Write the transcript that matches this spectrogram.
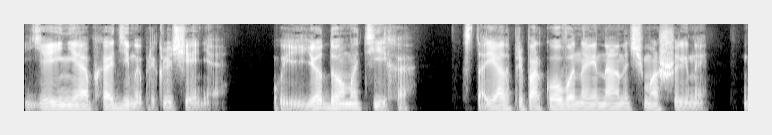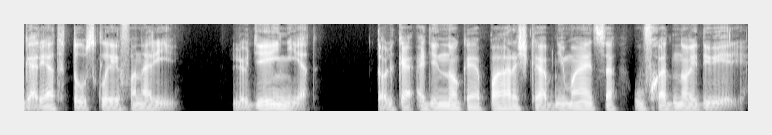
Ей необходимы приключения. У ее дома тихо. Стоят припаркованные на ночь машины, горят тусклые фонари. Людей нет. Только одинокая парочка обнимается у входной двери.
